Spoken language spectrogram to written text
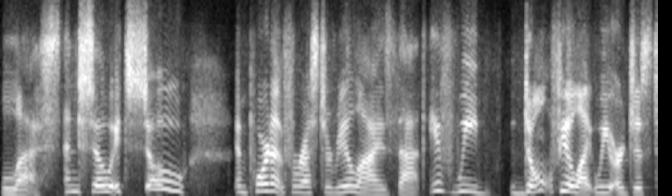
less. And so it's so important for us to realize that if we don't feel like we are just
